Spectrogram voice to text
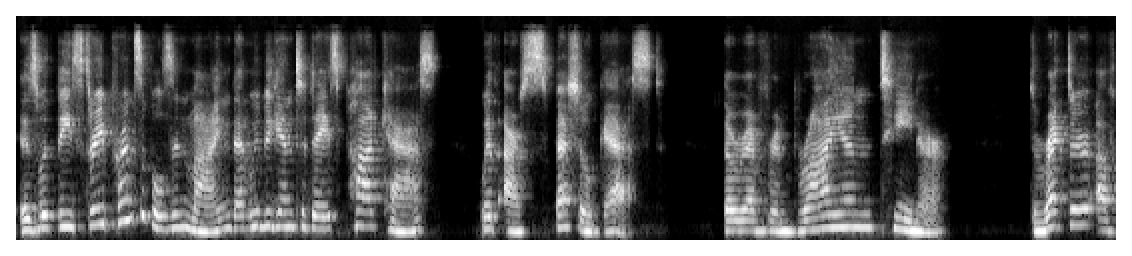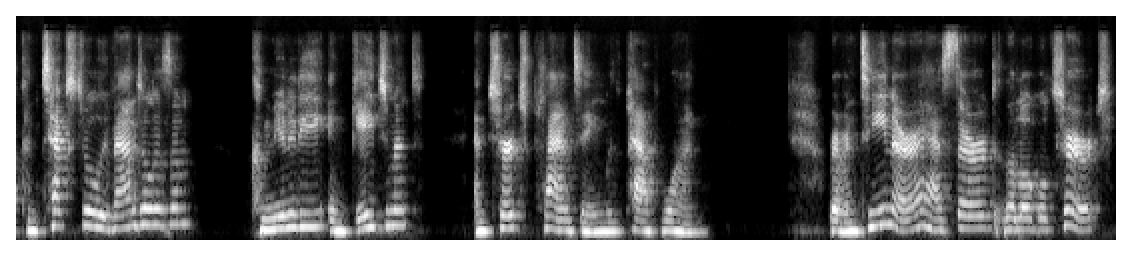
It is with these three principles in mind that we begin today's podcast with our special guest, the Reverend Brian Tiener, Director of Contextual Evangelism community engagement, and church planting with Path One. Reverend Tiener has served the local church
